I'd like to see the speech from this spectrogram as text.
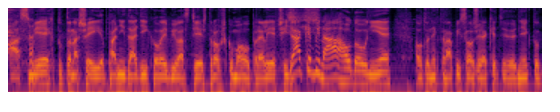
A smiech tuto našej pani Dadíkovej by vás tiež trošku mohol preliečiť. A keby náhodou nie, alebo to niekto napísal, že ja keď niekto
